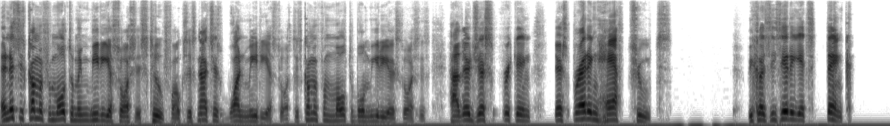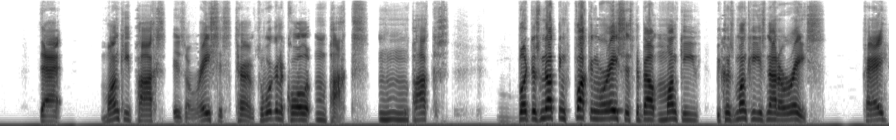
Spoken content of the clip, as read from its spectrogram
And this is coming from multiple media sources too, folks. It's not just one media source. It's coming from multiple media sources. How they're just freaking they're spreading half truths. Because these idiots think that monkeypox is a racist term. So we're gonna call it mpox. Mm-hmm. Mpox. But there's nothing fucking racist about monkey because monkey is not a race. Okay?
